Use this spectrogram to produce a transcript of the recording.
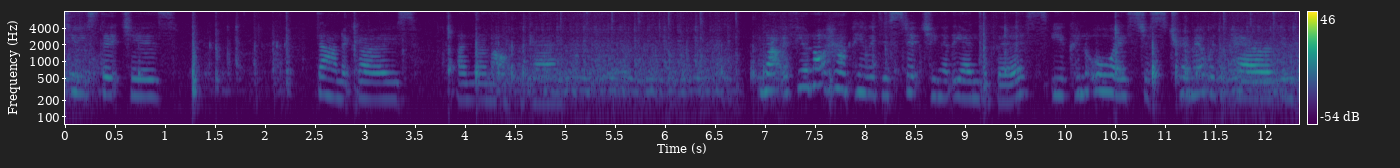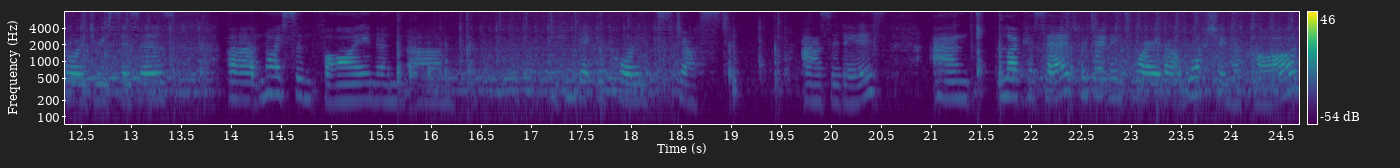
two stitches, down it goes, and then up again. Now if you're not happy with your stitching at the end of this, you can always just trim it with a pair of embroidery scissors, uh, nice and fine and um, get your points just as it is. And like I said, we don't need to worry about washing a card.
